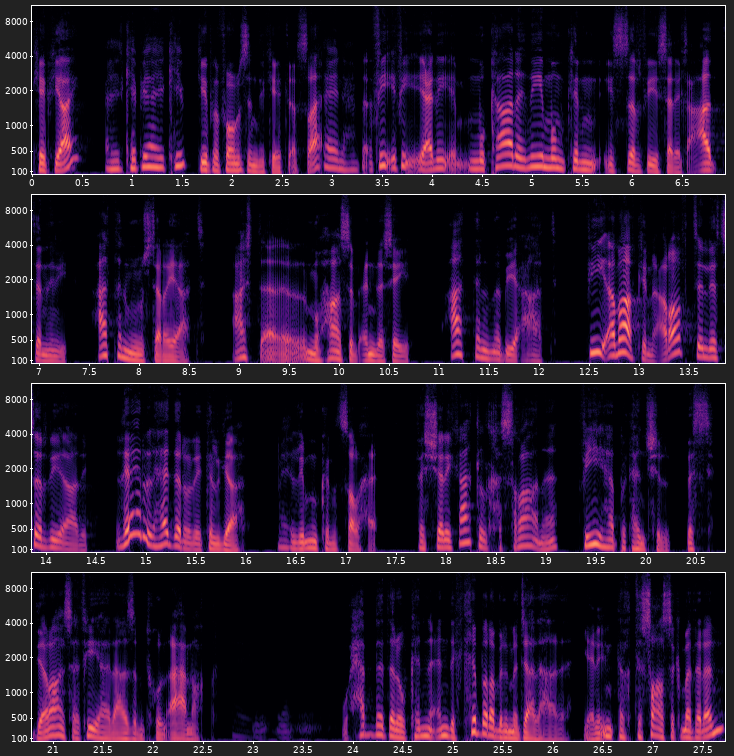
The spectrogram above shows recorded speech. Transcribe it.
KPI؟ ال KPI key؟ key performance indicator صح؟ إي نعم. في في يعني مكان هني ممكن يصير فيه سرقه عادة هني عادة المشتريات عادة المحاسب عنده شيء عادة المبيعات في أماكن عرفت؟ اللي تصير فيها هذه. غير الهدر اللي تلقاه. اللي ممكن تصلحه. فالشركات الخسرانة فيها بوتنشل بس دراسة فيها لازم تكون أعمق. وحبذا لو كان عندك خبرة بالمجال هذا. يعني أنت اختصاصك مثلا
